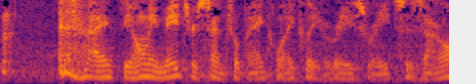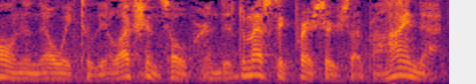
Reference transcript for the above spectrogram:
I think the only major central bank likely to raise rates is our own, and they'll wait till the election's over. And the domestic pressures are behind that.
